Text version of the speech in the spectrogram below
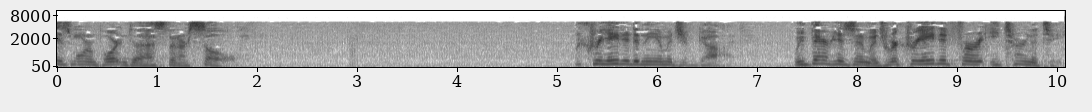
is more important to us than our soul. We're created in the image of God. We bear His image. We're created for eternity.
